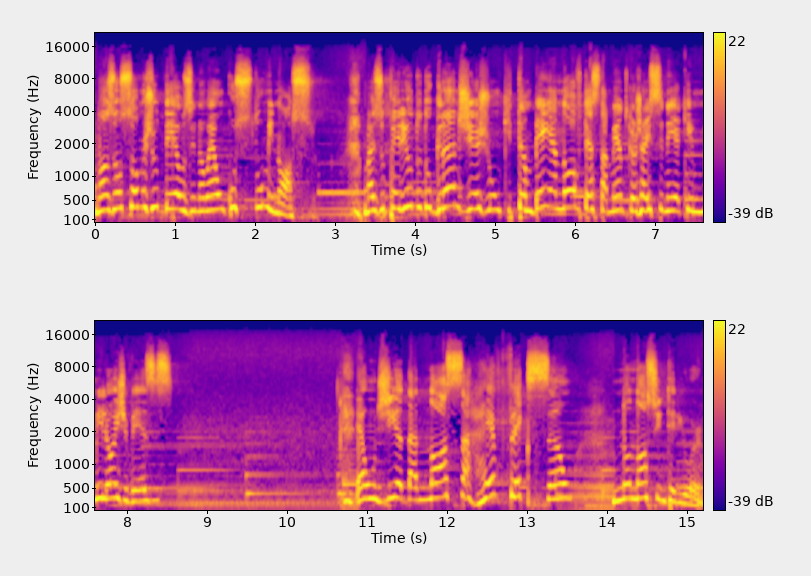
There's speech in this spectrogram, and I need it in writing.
Nós não somos judeus e não é um costume nosso. Mas o período do grande jejum, que também é Novo Testamento, que eu já ensinei aqui milhões de vezes, é um dia da nossa reflexão no nosso interior.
